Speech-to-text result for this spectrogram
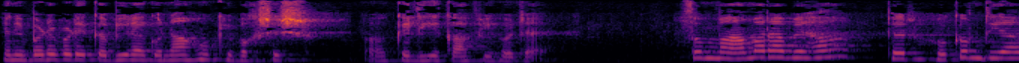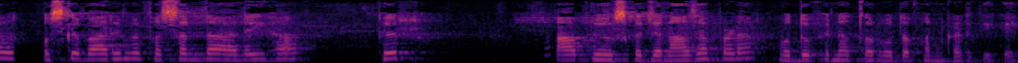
یعنی بڑے بڑے کبیرہ گناہوں کی بخش کے لیے کافی ہو جائے۔ تم مامرا بہا پھر حکم دیا اس کے بارے میں، فصل علیہ پھر آپ نے اس کا جنازہ پڑا وہ دفنت اور وہ دفن کر دی گئی۔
